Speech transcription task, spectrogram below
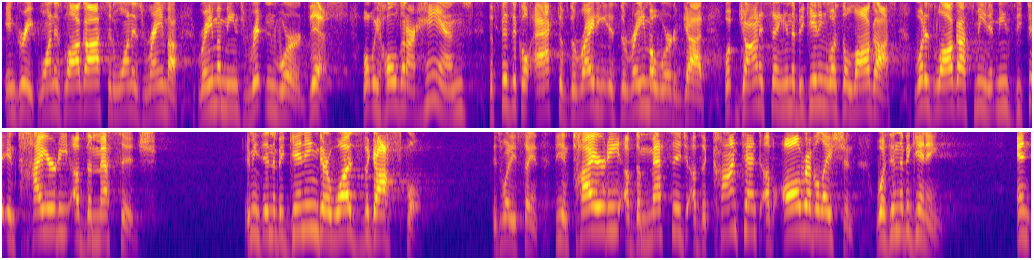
in Greek. One is logos and one is rhema. Rhema means written word. This, what we hold in our hands, the physical act of the writing, is the rhema word of God. What John is saying in the beginning was the logos. What does logos mean? It means the t- entirety of the message. It means in the beginning there was the gospel is what he's saying. The entirety of the message, of the content of all revelation was in the beginning. And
